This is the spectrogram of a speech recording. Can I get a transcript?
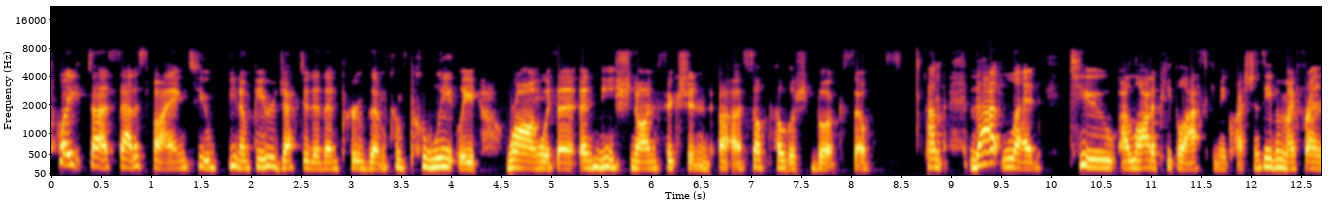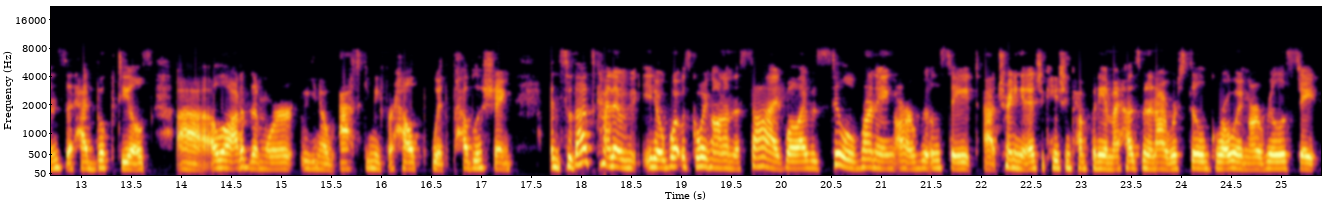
quite uh, satisfying to you know be rejected and then prove them completely wrong with a, a niche nonfiction uh, self-published book. So um, that led to a lot of people asking me questions. Even my friends that had book deals, uh, a lot of them were, you know, asking me for help with publishing. And so that's kind of, you know, what was going on on the side while I was still running our real estate uh, training and education company, and my husband and I were still growing our real estate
